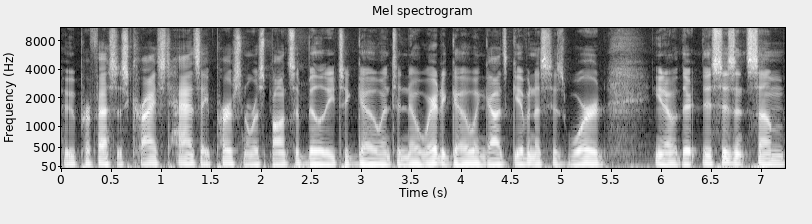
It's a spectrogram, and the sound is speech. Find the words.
who professes Christ has a personal responsibility to go and to know where to go, and God's given us His Word. You know, there, this isn't some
